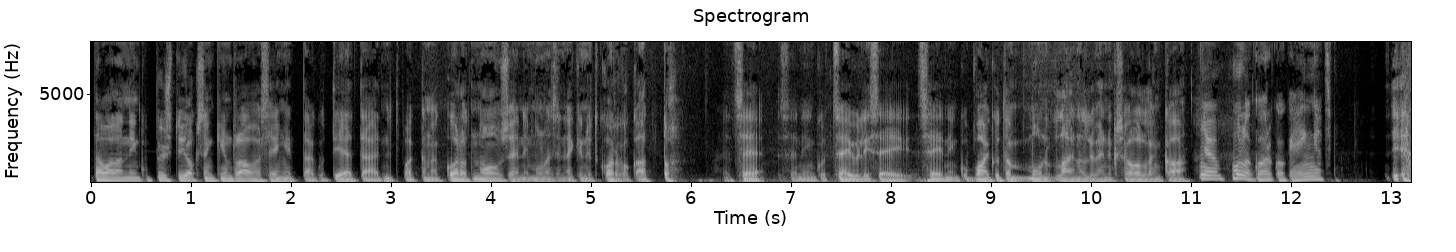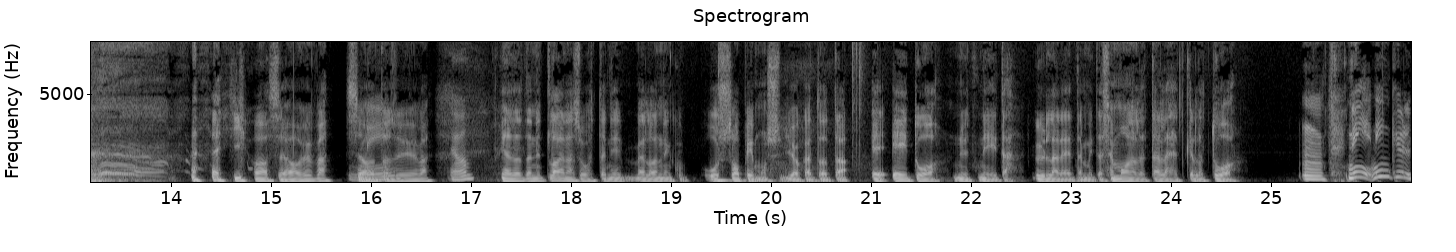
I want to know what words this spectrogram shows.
tavallaan niin kuin pystyy joksenkin rauhassa hengittää, kun tietää, että nyt vaikka nuo korot nousee, niin mulla on ensinnäkin nyt korkokatto. Että se, se, niin kuin, se yli se ei, se ei niin kuin vaikuta mun lainan lyhennykseen ollenkaan. Joo, mulla on korkokengät. Joo, se on hyvä. Se on Niin. tosi hyvä. Joo. Ja tota, nyt lainan suhteen, niin meillä on niin kuin uusi sopimus, joka tota, ei, ei tuo nyt niitä ylläreitä, mitä se monelle tällä hetkellä tuo. Mm. Niin, niin kyllä.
